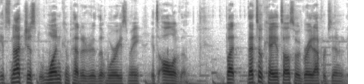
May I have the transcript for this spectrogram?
it's not just one competitor that worries me, it's all of them. But that's okay, it's also a great opportunity.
